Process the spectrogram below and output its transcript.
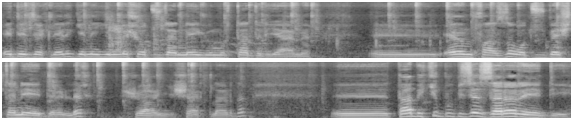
edecekleri gene 25-30 tane yumurtadır yani. Ee, en fazla 35 tane ederler şu anki şartlarda. Ee, tabii ki bu bize zarar ediyor.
